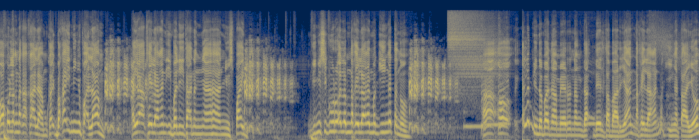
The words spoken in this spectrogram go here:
O ako lang nakakaalam. Baka hindi niyo pa alam. Kaya kailangan ibalita ng uh, News 5. Hindi niyo siguro alam na kailangan mag-ingat ano. Ah, oh, alam niyo na ba na meron ng Delta variant na kailangan mag-ingat tayo?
